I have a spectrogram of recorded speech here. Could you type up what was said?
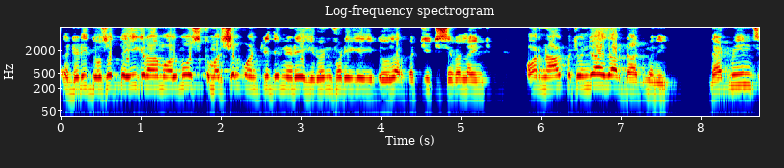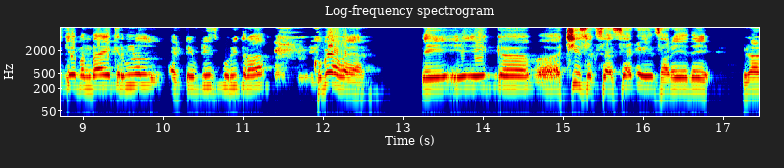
ਜਿਹੜੀ 223 ਗ੍ਰਾਮ ਆਲਮੋਸਟ ਕਮਰਸ਼ੀਅਲ ਕੁਆਂਟੀਟੀ ਦੇ ਨੇੜੇ ਹੀਰੋਇਨ ਫੜੀ ਗਈ 2025 ਚ ਸਿਵਲ ਲਾਈਨ 'ਚ ਔਰ ਨਾਲ 55000 ਡਰਗ ਮਨੀ ਦੈਟ ਮੀਨਸ ਕਿ ਬੰਦਾ ਇਹ ਕ੍ਰਿਮੀਨਲ ਐਕਟੀਵਿਟੀਜ਼ ਪੂਰੀ ਤਰ੍ਹਾਂ ਖੁਬਿਆ ਹੋਇਆ ਹੈ ਤੇ ਇਹ ਇੱਕ ਅੱਛੀ ਸਕਸੈਸ ਹੈ ਕਿ ਇਹ ਸਾਰੇ ਇਹਦੇ ਜਿਹੜਾ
